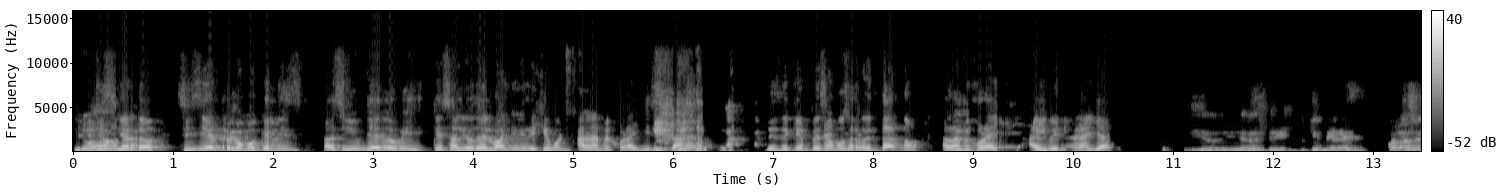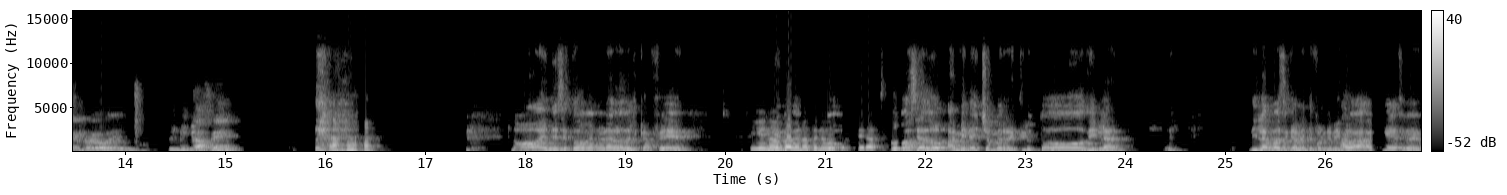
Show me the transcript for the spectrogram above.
Sí, es cierto, sí, cierto, como que Luis, así un día lo vi, que salió del baño y dije, bueno, a lo mejor allí está, desde, que empezamos a rentar, ¿no? A lo mejor ahí, ahí venía allá. Y yo, yo, ¿tú quién eres? Hola, soy nuevo, ¿de mi café? no, en ese todavía no era lo del café. Sí, no, todavía no tenemos carteras. demasiado. A mí, de hecho, me reclutó Dylan. Dylan básicamente fue el que me dijo, ah, ¿qué es, güey?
